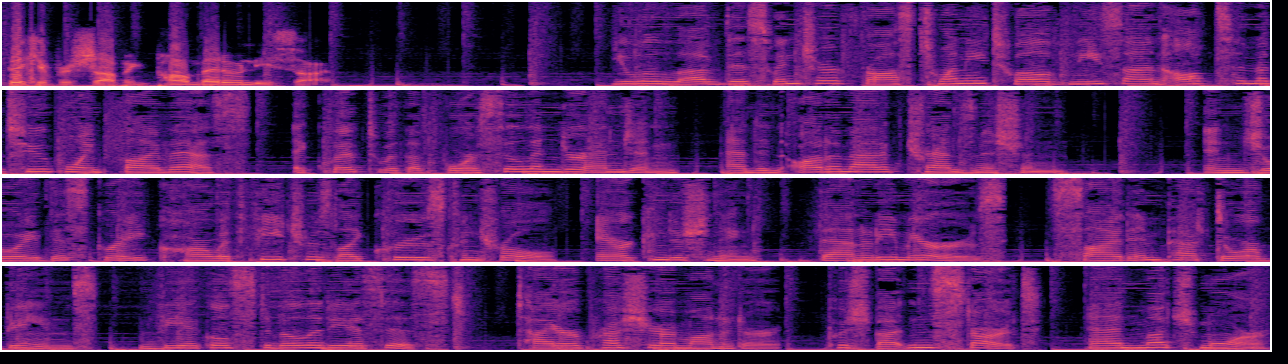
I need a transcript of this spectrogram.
Thank you for shopping Palmetto Nissan. You will love this Winter Frost 2012 Nissan Altima 2.5S, equipped with a four-cylinder engine and an automatic transmission. Enjoy this great car with features like cruise control, air conditioning, vanity mirrors, side impact door beams, vehicle stability assist, tire pressure monitor, push-button start, and much more.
